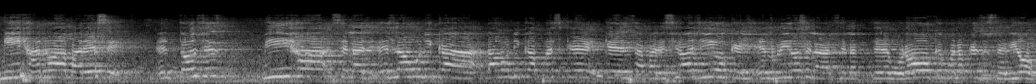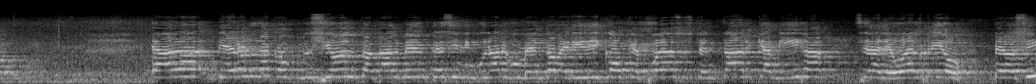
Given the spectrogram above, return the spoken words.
mi hija no aparece. Entonces, mi hija es la única, la única pues que, que desapareció allí o que el, río se la, se la devoró, que fue lo que sucedió. Ya dieron una conclusión totalmente sin ningún argumento verídico que pueda sustentar que a mi hija se la llevó el río, pero sí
